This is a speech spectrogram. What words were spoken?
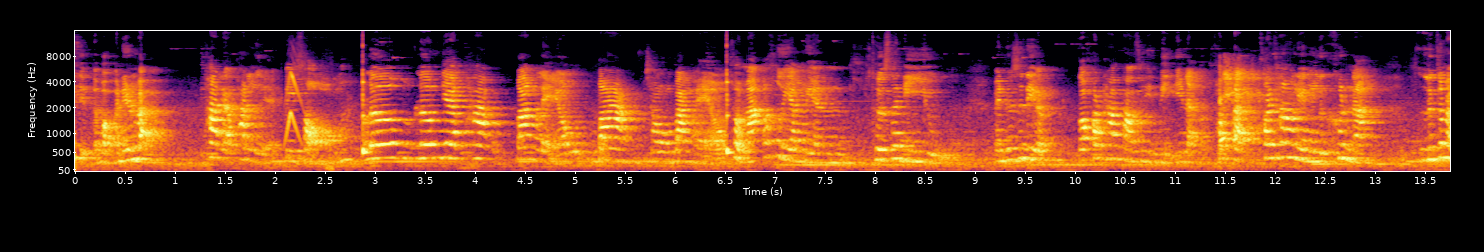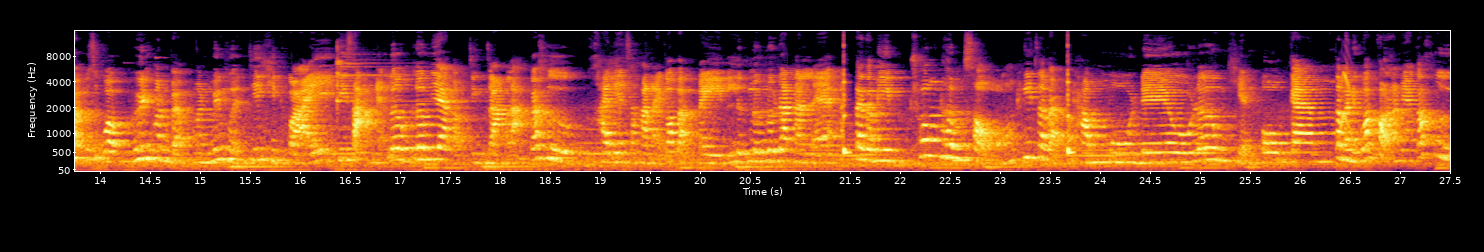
20 แต่บอกอันนี้มันแบบพลาดแล้วพลาดเลยปี2เริ่มเริ่มแยกภาคบ้างแล้วบ้างชอบบ้างแล้วส่วนมากก็คือยังเรียนทฤษฎีอยู่ เป็นทฤษฎีแบบก็ค่อนข้างทางสถิตินี่แหละแต่ค่อนข้างเรียนลึกขึ้นนะ ลึกจนแบบรู้สึกว่าเฮ้ยมันแบบมันไม่เหมือนที่คิดไว้ที่สามเนี่ยเริ่มเริ่มแยกกับจริงจังละก็คือใครเรียนสาขาไหนก็แบบไปลึกๆๆด้านนั้นแหละแต่จะมีช่วงเทอมสองที่จะแบบทำโมเดล เริ่มเขียนโปรแกรมแต่หมายถึงว่าก่อนอันเนี้ยก็คือ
